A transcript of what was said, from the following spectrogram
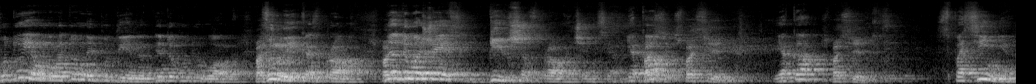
будуємо молитовний будинок, не добудували. Спасибо. Велика справа. Ну, я думаю, що є більша справа, ніж ця. Яка? Спас- Спасение. Яка? Спасение. Спасіння.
